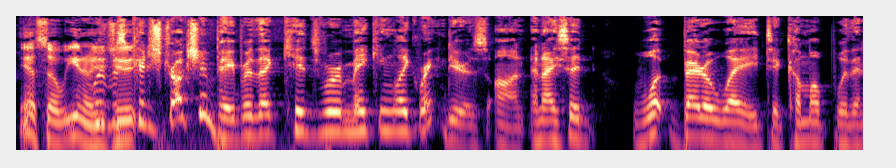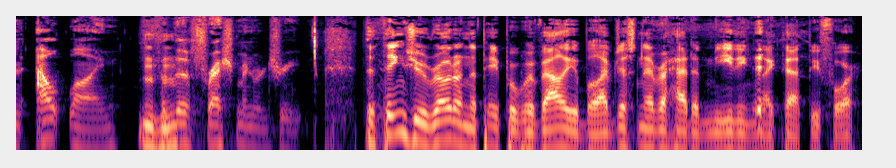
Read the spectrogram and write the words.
Yeah, so you know, It was you- construction paper that kids were making like reindeers on. And I said, what better way to come up with an outline for Mm-hmm. the freshman retreat? the things you wrote on the paper were valuable. I've just never had a meeting like that before.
